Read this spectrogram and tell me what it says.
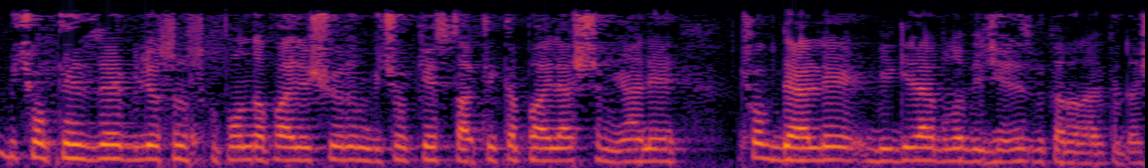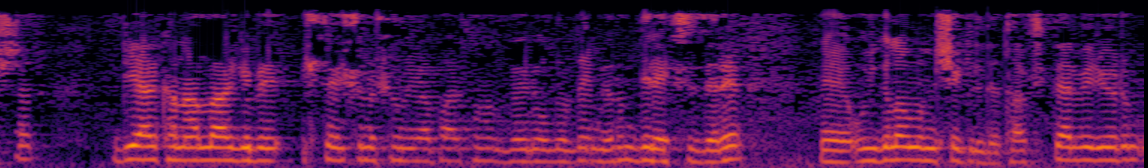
Birçok kez de biliyorsunuz kuponda paylaşıyorum. Birçok kez taktikte paylaştım. Yani çok değerli bilgiler bulabileceğiniz bir kanal arkadaşlar. Diğer kanallar gibi işte şunu şunu yaparsanız böyle olur demiyorum. Direkt sizlere e, uygulamalı bir şekilde taktikler veriyorum.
